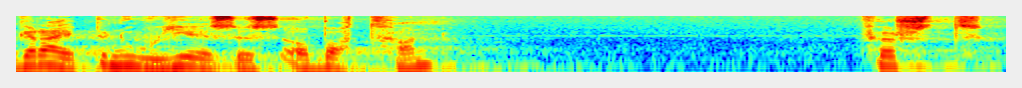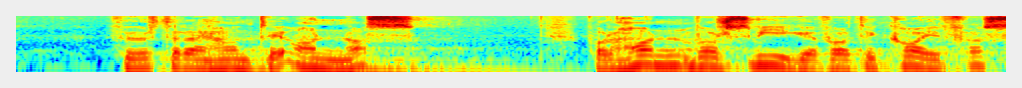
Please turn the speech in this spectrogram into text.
greip nå Jesus og batt han. Først førte de han til Annas, for han var svigerfar til Kaifas,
